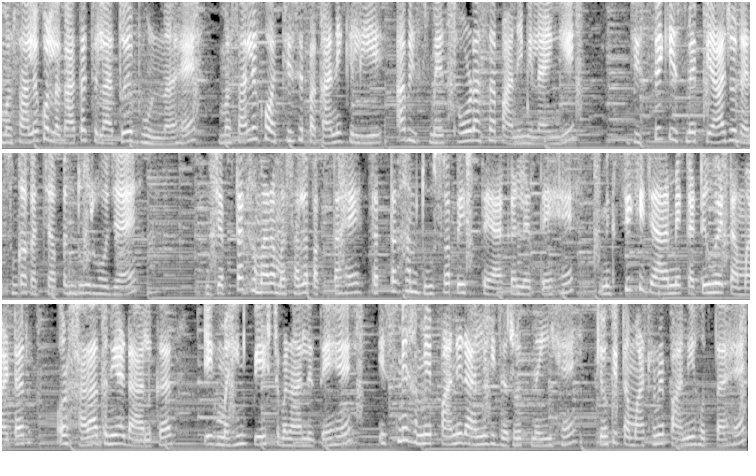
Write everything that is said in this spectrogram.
मसाले को लगातार चलाते हुए भूनना है। मसाले को अच्छे से पकाने के लिए अब इसमें थोड़ा सा पानी मिलाएँगे, जिससे कि इसमें प्याज और लहसुन का कच्चापन दूर हो जाए। जब तक हमारा मसाला पकता है, तब तक हम दूसरा पेस्ट तैयार कर लेते हैं। मिक्सी के जार में कटे हुए टमाटर और हरा धनिया डालकर एक महीन पेस्ट बना लेते हैं। इसमें हमें पानी डालने की ज़रूरत नहीं है, क्योंकि टमाटर में पानी होता है,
